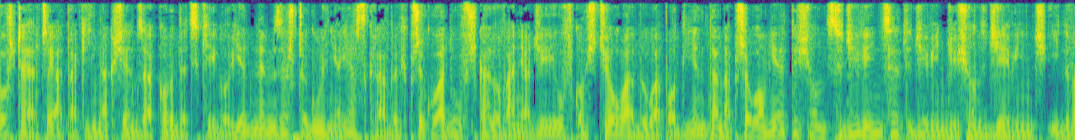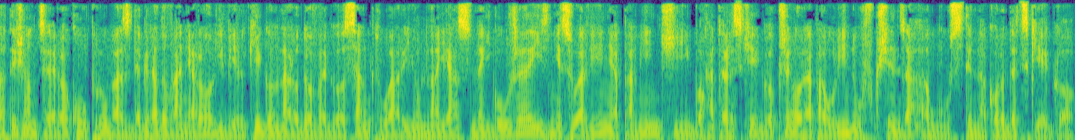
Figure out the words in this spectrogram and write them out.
Oszczercze ataki na księdza Kordeckiego jednym ze szczególnie jaskrawych przykładów szkalowania dziejów Kościoła była podjęta na przełomie 1999 i 2000 roku próba zdegradowania roli wielkiego narodowego sanktuarium na Jasnej Górze i zniesławienia pamięci bohaterskiego przeora Paulinów księdza Augustyna Kordeckiego.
